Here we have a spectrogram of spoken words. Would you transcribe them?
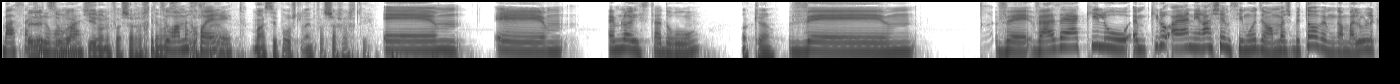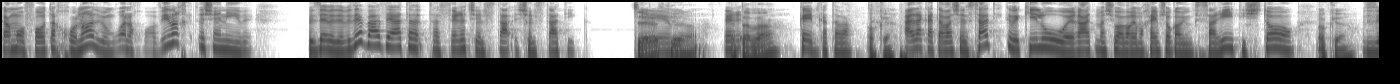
באסה באיזה כאילו צורה? ממש. כאילו, אני כבר שכחתי מה בצורה הסיפור שלהם. מכוערת. מה הסיפור שלהם? כבר שכחתי. הם, הם, הם לא הסתדרו, אוקיי. ו... ו... ואז היה כאילו, הם כאילו, היה נראה שהם סיימו את זה ממש בטוב, הם גם עלו לכמה הופעות אחרונות, והם אמרו, אנחנו אוהבים אחד את השני, ו... וזה וזה וזה, ואז היה את הסרט של, סט... של סטטיק. סרט אמ, כאילו? סרט- כתבה? כן, כתבה. אוקיי, היה את הכתבה של סטטיק, וכאילו הוא הראה את מה שהוא עבר עם החיים שלו גם עם שרית, אשתו, אוקיי. ו...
